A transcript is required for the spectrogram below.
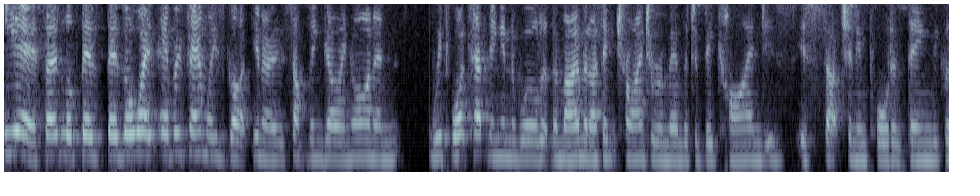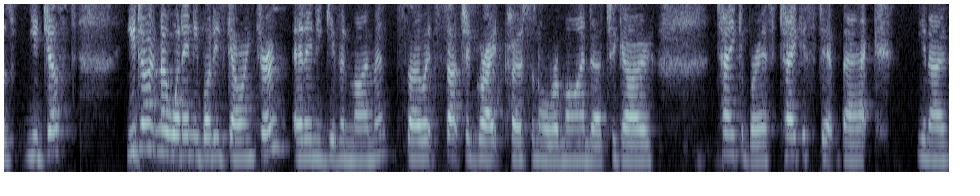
yeah so look there's there's always every family's got you know something going on and with what's happening in the world at the moment i think trying to remember to be kind is is such an important thing because you just you don't know what anybody's going through at any given moment so it's such a great personal reminder to go take a breath take a step back you know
